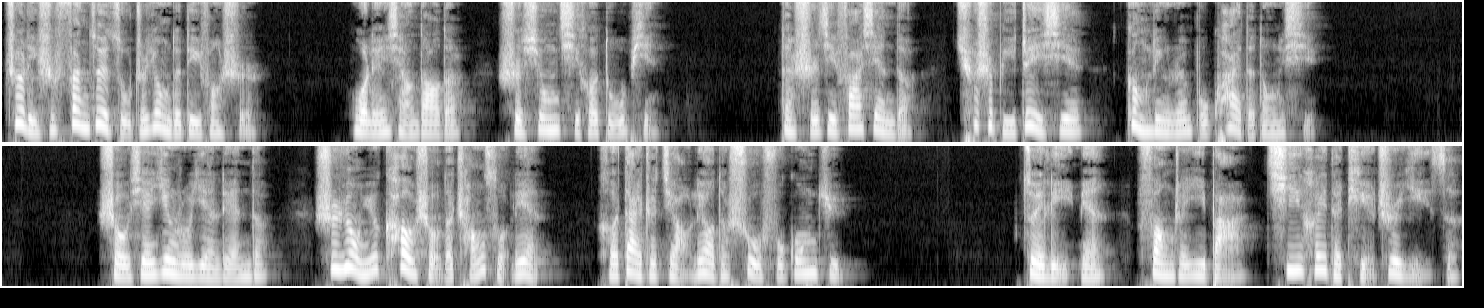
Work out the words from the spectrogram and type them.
这里是犯罪组织用的地方时，我联想到的是凶器和毒品，但实际发现的却是比这些。更令人不快的东西。首先映入眼帘的是用于靠手的长锁链和带着脚镣的束缚工具。最里面放着一把漆黑的铁质椅子，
